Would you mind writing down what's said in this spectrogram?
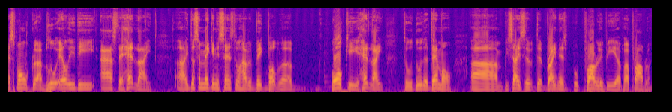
a small blue LED, as the headlight. it doesn't make any sense to have a big bulb, bulky headlight to do the demo. Uh, besides, the, the brightness will probably be a, a problem.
